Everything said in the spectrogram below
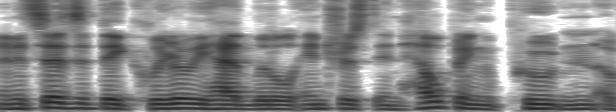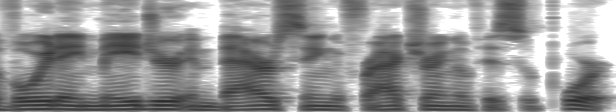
and it says that they clearly had little interest in helping Putin avoid a major embarrassing fracturing of his support.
